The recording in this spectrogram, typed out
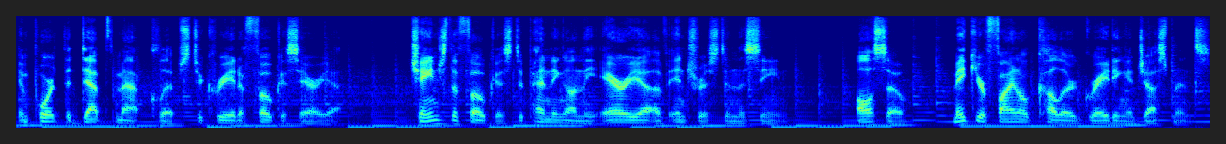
import the depth map clips to create a focus area. Change the focus depending on the area of interest in the scene. Also, make your final color grading adjustments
